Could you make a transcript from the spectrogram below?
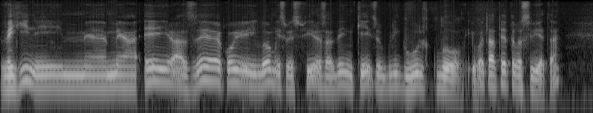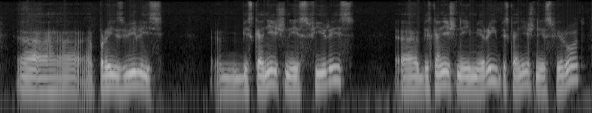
Вегины мяэйра зе гой илом из сфера заден кейцу блигвуль клол. И вот от этого света э, произвелись бесконечные сферы, э, бесконечные миры, бесконечные сферот –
